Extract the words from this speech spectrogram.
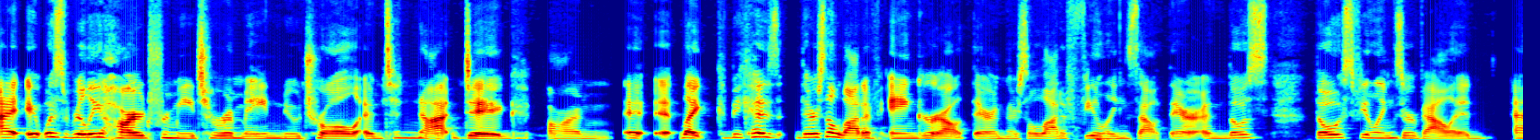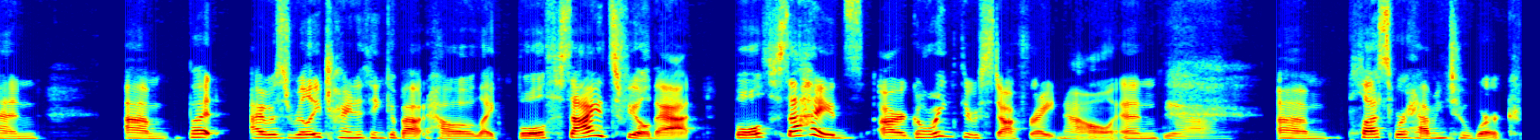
I, it was really hard for me to remain neutral and to not dig on it, it, like because there's a lot of anger out there and there's a lot of feelings out there and those those feelings are valid and um but i was really trying to think about how like both sides feel that both sides are going through stuff right now and yeah. um plus we're having to work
